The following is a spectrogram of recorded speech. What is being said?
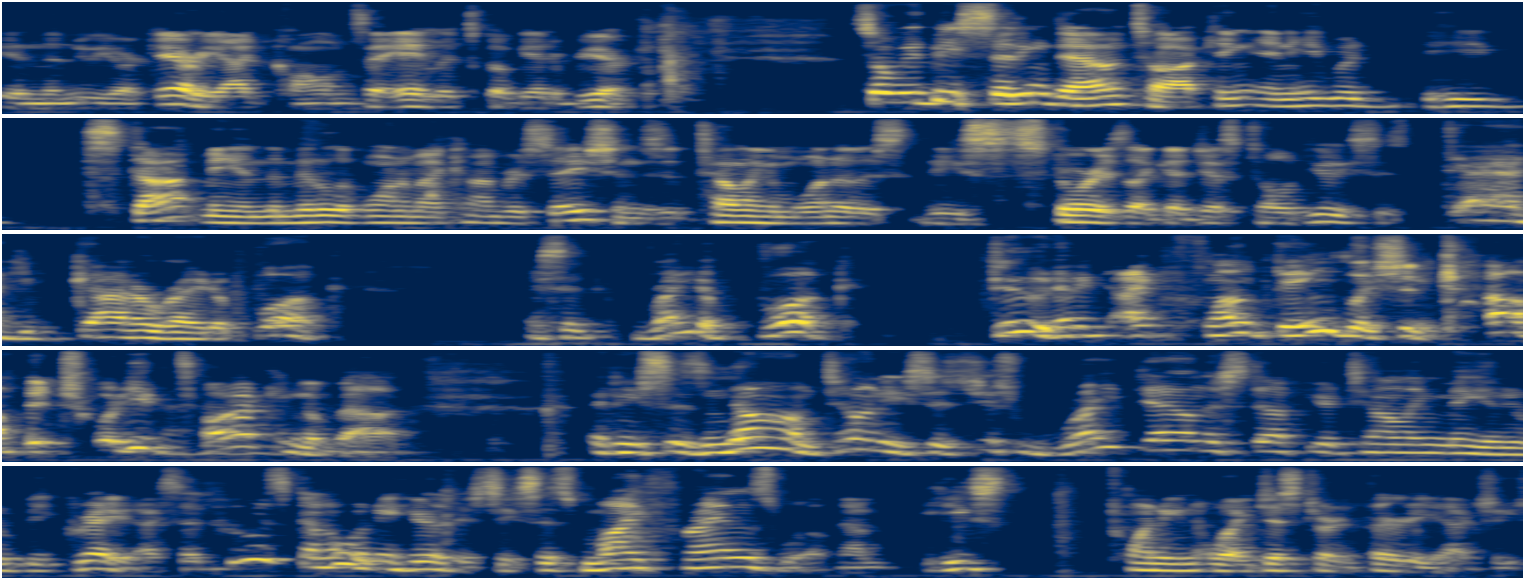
in the New York area, I'd call him and say, "Hey, let's go get a beer." So we'd be sitting down talking, and he would he stop me in the middle of one of my conversations and telling him one of this, these stories like I just told you. He says, "Dad, you've got to write a book." I said, "Write a book, dude? I, I flunked English in college. What are you talking about?" And he says, No, I'm telling you. He says, just write down the stuff you're telling me and it'll be great. I said, Who is going to want to hear this? He says, My friends will. Now he's 20, well, I just turned 30 actually.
